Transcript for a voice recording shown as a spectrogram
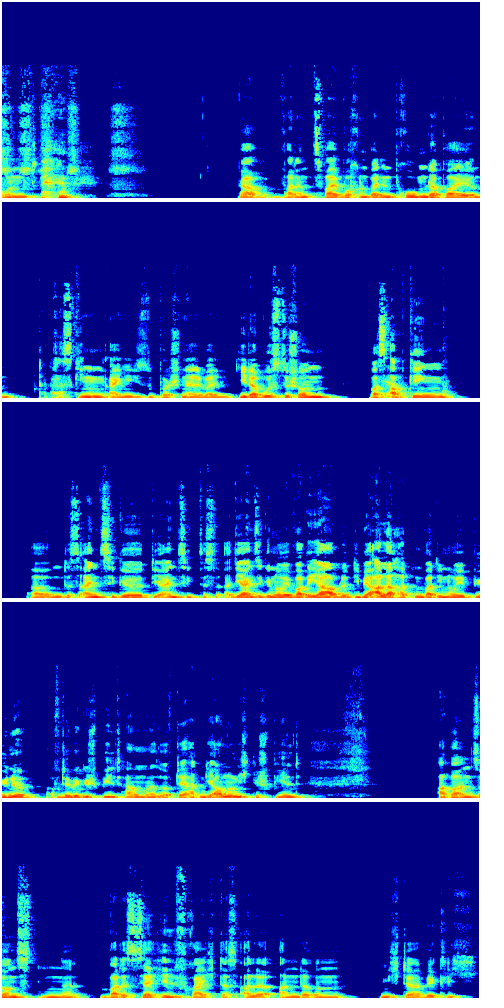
und ja, war dann zwei Wochen bei den Proben dabei und aber das ging eigentlich super schnell, weil jeder wusste schon, was Ja. abging. Ähm, das einzige, die einzige, das, die einzige neue Variable, die wir alle hatten, war die neue Bühne, auf der Mhm. wir gespielt haben. Also auf der hatten die auch noch nicht gespielt. Aber ansonsten war das sehr hilfreich, dass alle anderen mich da wirklich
